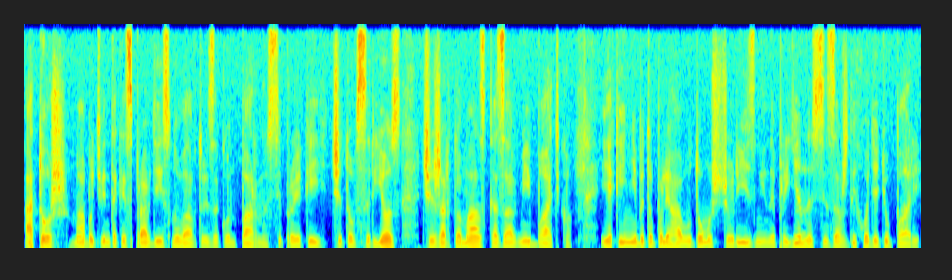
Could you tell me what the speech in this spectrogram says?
А тож, мабуть, він таки справді існував той закон парності, про який чи то всерйоз, чи жартома сказав мій батько, який нібито полягав у тому, що різні неприємності завжди ходять у парі.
